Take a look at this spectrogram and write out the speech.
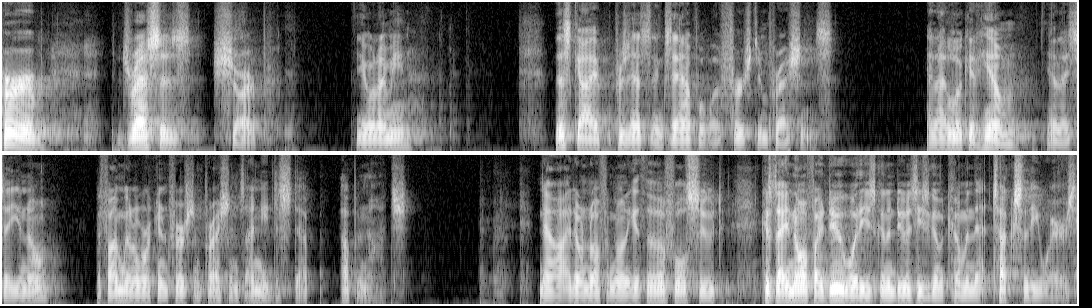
Herb, dresses sharp. You know what I mean? This guy presents an example of first impressions. And I look at him and I say, you know, if I'm going to work in first impressions, I need to step up a notch. Now, I don't know if I'm going to get to the full suit, because I know if I do, what he's going to do is he's going to come in that tux that he wears.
